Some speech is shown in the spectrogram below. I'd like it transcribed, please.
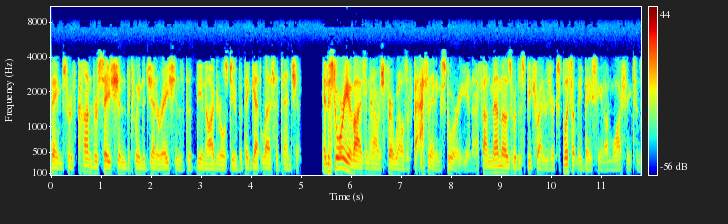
same sort of conversation between the generations that the inaugurals do, but they get less attention. And the story of Eisenhower's farewell is a fascinating story, and I found memos where the speechwriters are explicitly basing it on Washington's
